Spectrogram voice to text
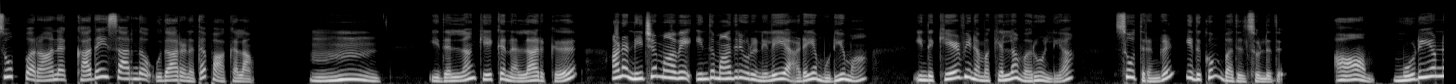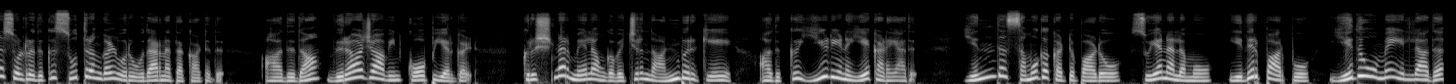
சூப்பரான கதை சார்ந்த உதாரணத்தை பார்க்கலாம். உம் இதெல்லாம் கேட்க நல்லா இருக்கு. ஆனா நிஜமாவே இந்த மாதிரி ஒரு நிலையை அடைய முடியுமா? இந்த கேள்வி நமக்கெல்லாம் வரும் இல்லையா? சூத்திரங்கள் இதுக்கும் பதில் சொல்லுது. ஆம் முடியும்னு சொல்றதுக்கு சூத்திரங்கள் ஒரு உதாரணத்தை காட்டுது. அதுதான் விராஜாவின் கோப்பியர்கள். கிருஷ்ணர் மேல அவங்க வச்சிருந்த அன்பு இருக்கே அதுக்கு ஈடிணையே கிடையாது. எந்த சமூக கட்டுப்பாடோ சுயநலமோ எதிர்பார்ப்போ எதுவுமே இல்லாத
